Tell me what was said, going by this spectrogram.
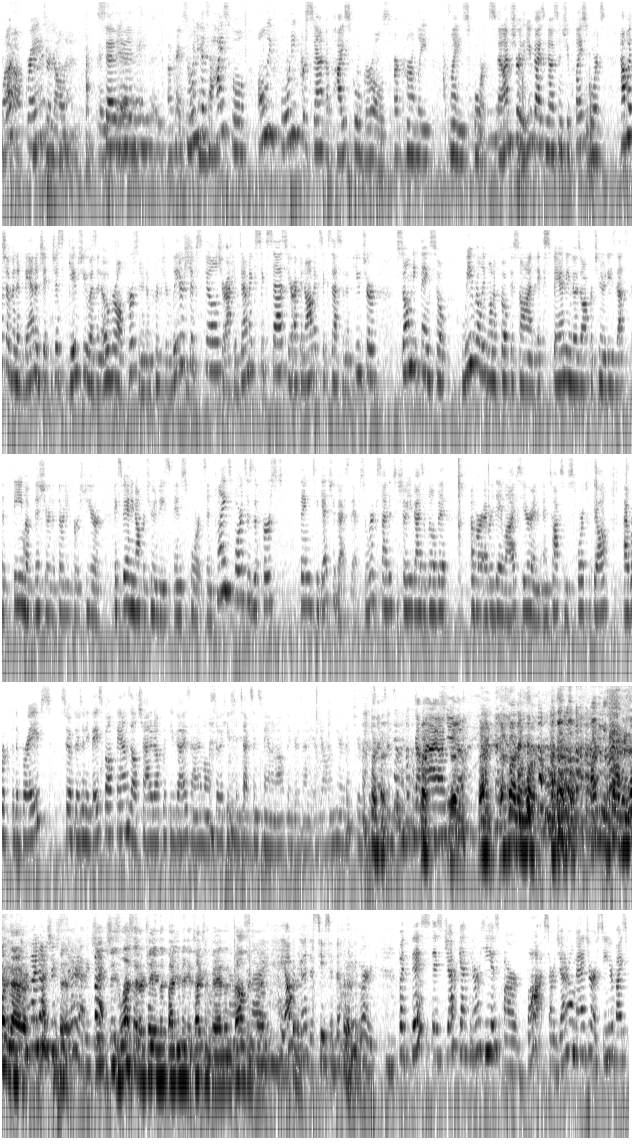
what grades are y'all in? Seven. Okay, so when you get to high school, only forty percent of high school girls are currently playing sports. And I'm sure that you guys know since you play sports, how much of an advantage it just gives you as an overall person. It improves your leadership skills, your academic success, your economic success in the future, so many things. So we really want to focus on expanding those opportunities. That's the theme of this year, the 31st year, expanding opportunities in sports. And playing sports is the first thing to get you guys there. So we're excited to show you guys a little bit of our everyday lives here and, and talk some sports with y'all. I work for the Braves, so if there's any baseball fans, I'll chat it up with you guys. I'm also a Houston Texans fan, and I don't think there's any of y'all in here that cheer for the Texans. Got my eye on you. That- that- That's not gonna work. I can just tell from looking at her. I know, she's staring at me, but. She, she's less entertained by you being a Texan fan than Oh, Falcons fan. Hey, y'all were good this season, though. We weren't. But this is Jeff Genthner. He is our boss, our general manager, our senior vice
